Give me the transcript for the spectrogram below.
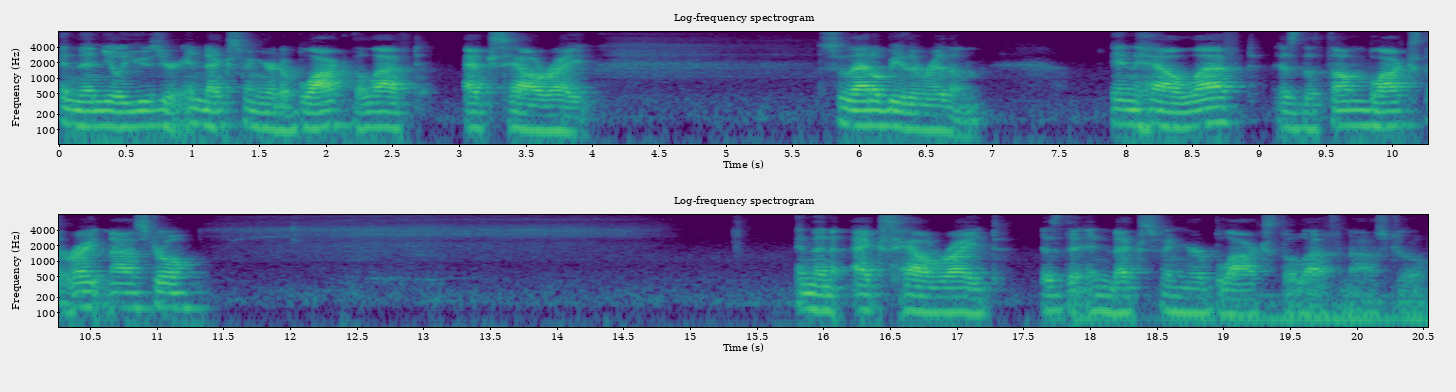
And then you'll use your index finger to block the left, exhale right. So that'll be the rhythm. Inhale left as the thumb blocks the right nostril. and then exhale right as the index finger blocks the left nostril.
